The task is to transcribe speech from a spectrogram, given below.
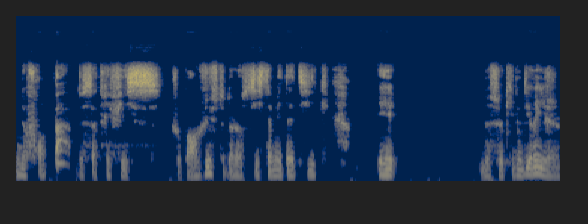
ne feront pas de sacrifice. Je parle juste de leur système étatique et de ceux qui nous dirigent.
